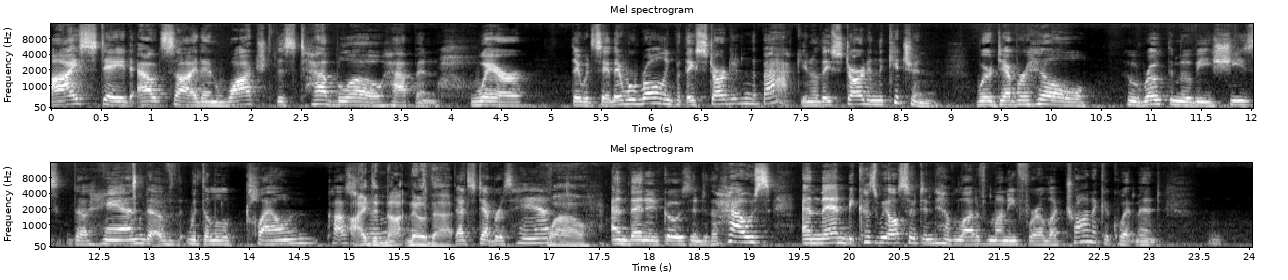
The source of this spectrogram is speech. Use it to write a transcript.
I stayed outside and watched this tableau happen where they would say they were rolling, but they started in the back. You know, they start in the kitchen where Debra Hill, who wrote the movie, she's the hand of with the little clown costume. I did not know that. That's Debra's hand. Wow. And then it goes into the house. And then because we also didn't have a lot of money for electronic equipment,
